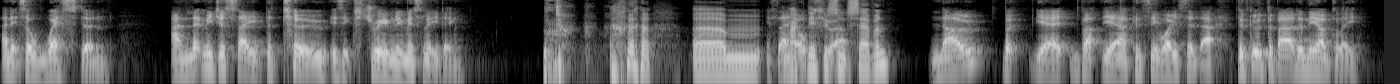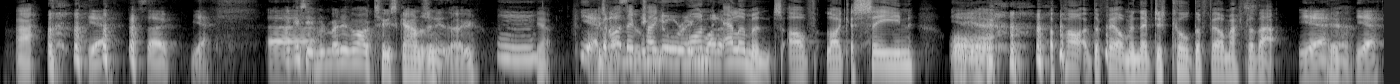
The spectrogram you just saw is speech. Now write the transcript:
and it's a western. And let me just say, the two is extremely misleading. Um, If that helps you Magnificent. Seven. No, but yeah, but yeah, I can see why you said that. The good, the bad, and the ugly. Ah, Yeah. so yeah, I guess it, but there are two scoundrels in it though. yeah. yeah, It's but like that's they've taken one one. of- element of like a scene or Yeah. a part of the film, and they've just called the film after that. Yeah, Yeah. yeah.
